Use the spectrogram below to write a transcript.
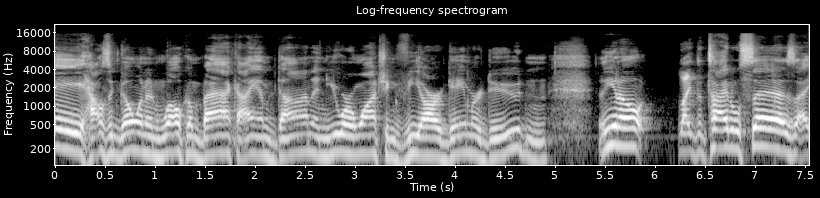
Hey, how's it going and welcome back. I am Don and you are watching VR Gamer Dude and you know, like the title says, I,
